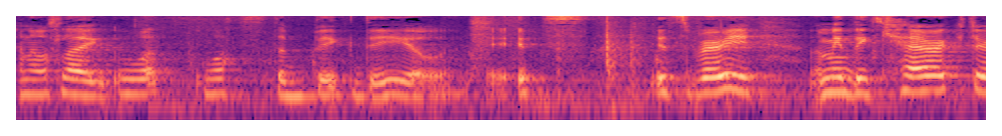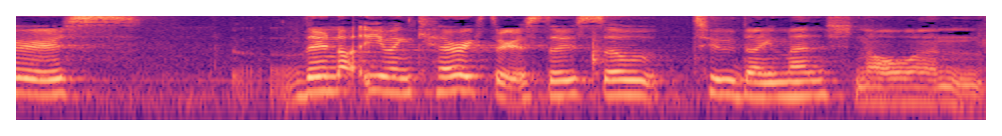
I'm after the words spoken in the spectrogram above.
and I was like, what what's the big deal? It's it's very. I mean, the characters they're not even characters. They're so two dimensional and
